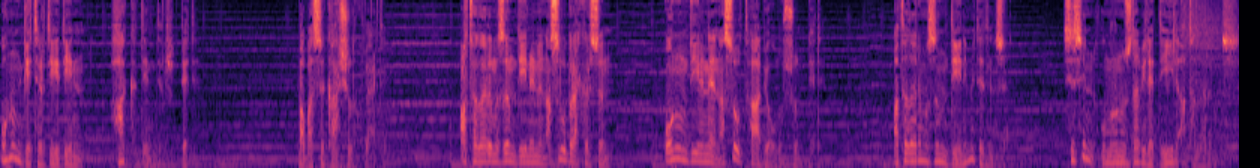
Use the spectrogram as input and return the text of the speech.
Onun getirdiği din hak dindir dedi. Babası karşılık verdi. Atalarımızın dinini nasıl bırakırsın? Onun dinine nasıl tabi olursun dedi. Atalarımızın dini mi dedin sen? Sizin umrunuzda bile değil atalarımız.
